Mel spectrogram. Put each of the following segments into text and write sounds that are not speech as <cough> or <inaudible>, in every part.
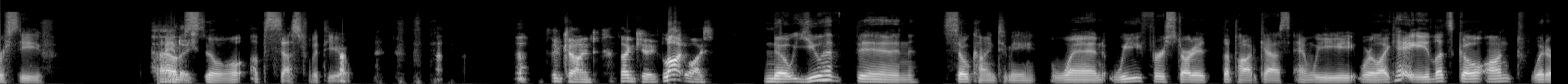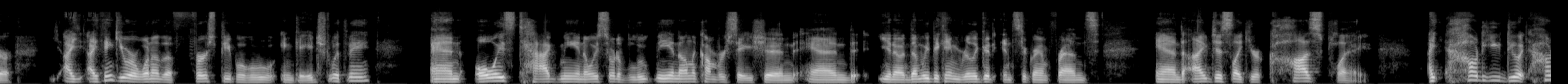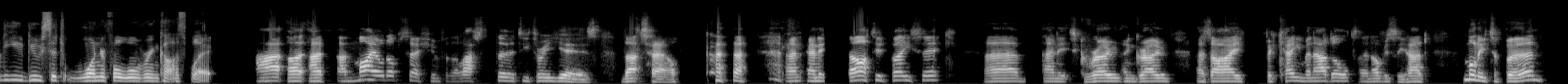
Wolver Steve. Howdy. I'm still obsessed with you. Too kind. Thank you. Likewise. No, you have been so kind to me when we first started the podcast and we were like, hey, let's go on Twitter. I, I think you were one of the first people who engaged with me and always tagged me and always sort of looped me in on the conversation. And, you know, then we became really good Instagram friends. And I just like your cosplay. I, how do you do it? How do you do such wonderful Wolverine cosplay? I, I, I, a mild obsession for the last 33 years. That's how. <laughs> and, and it started basic um, and it's grown and grown as I became an adult and obviously had money to burn.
